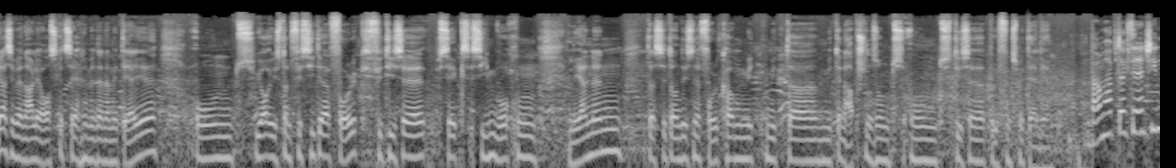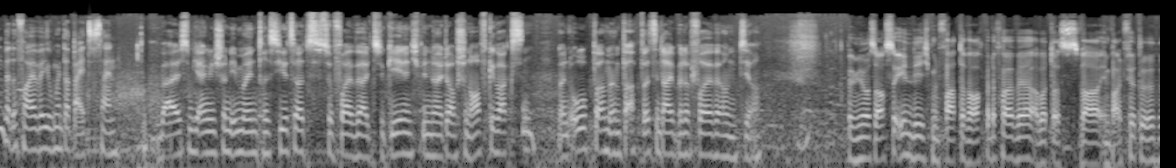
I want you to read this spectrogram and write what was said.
Ja, sie werden alle ausgezeichnet mit einer Medaille und ja, ist dann für sie der Erfolg für diese sechs, sieben Wochen Lernen, dass sie dann diesen Erfolg haben mit, mit, der, mit dem Abschluss und, und dieser Prüfungsmedaille. Warum habt ihr euch denn entschieden, bei der Feuerwehrjugend dabei zu sein? Weil es mich eigentlich schon immer interessiert hat, zur Feuerwehr halt zu gehen. Ich bin halt auch schon aufgewachsen. Mein Opa, mein Papa sind alle bei der Feuerwehr und ja. Bei mir war es auch so ähnlich. Mein Vater war auch bei der Feuerwehr, aber das war im Waldviertel.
